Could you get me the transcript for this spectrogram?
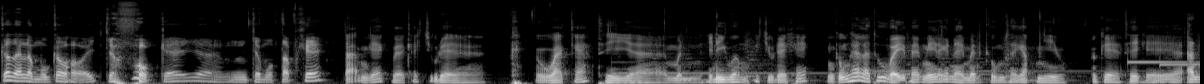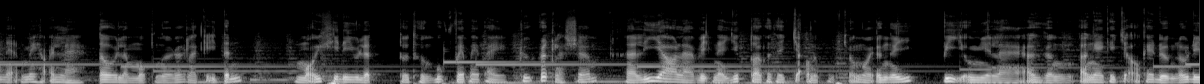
Có thể là một câu hỏi cho một cái uh, cho một tập khác. Tạm gác về các chủ đề quà cáp thì uh, mình hãy đi qua một cái chủ đề khác. Cũng khá là thú vị và em nghĩ là cái này mình cũng sẽ gặp nhiều ok thì cái anh này anh mới hỏi là tôi là một người rất là kỹ tính. Mỗi khi đi du lịch tôi thường book vé máy bay trước rất là sớm. À, lý do là việc này giúp tôi có thể chọn được một chỗ ngồi ưng ý. Ví dụ như là ở gần ở ngay cái chỗ cái đường lối đi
